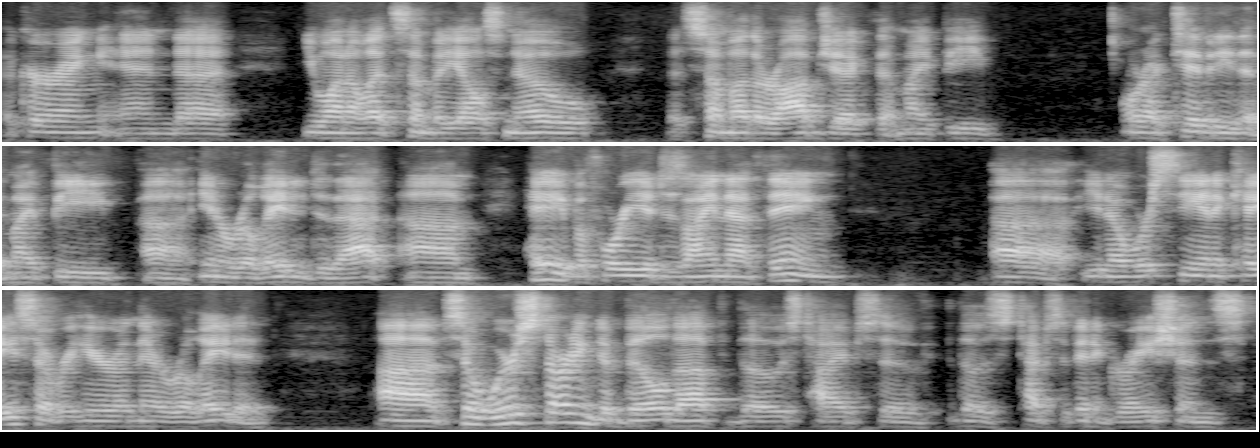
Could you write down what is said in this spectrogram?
occurring and uh, you want to let somebody else know that some other object that might be or activity that might be uh, interrelated to that. Um, hey, before you design that thing, uh, you know, we're seeing a case over here and they're related. Uh, so we're starting to build up those types of those types of integrations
